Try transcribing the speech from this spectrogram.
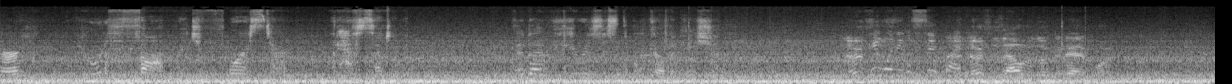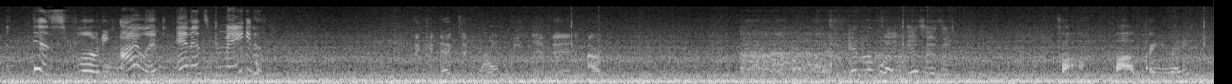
sure. Who would have thought Richard Forrester would have such an... And an irresistible combination. Nurse, he wouldn't even sit by the nurses I was looking at one. It's floating island, and it's made of... The connected world we live in, our... It looks like this is a... Bob, Bob, are you ready?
